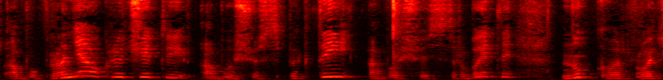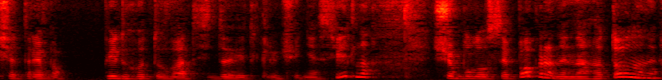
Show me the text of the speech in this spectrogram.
або прання включити, або щось спекти, або щось зробити. Ну, коротше, треба підготуватись до відключення світла, щоб було все попране, наготовлене.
